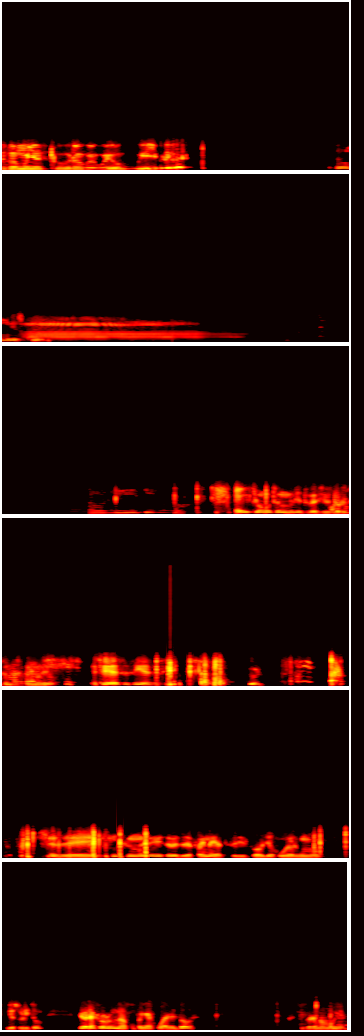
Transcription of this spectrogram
Estuvo muy oscuro, güey, güey, voy a llorar. Estuvo muy oscuro. Ey, yo mucho no todo grandes. Sí, ese sí, ese sí. Desde no yo hice desde Final Fantasy 3 y todo, yo jugué el 1, yo solito. Y ahora solo me acompaña a jugar el 2. Así, pero no muy bien.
